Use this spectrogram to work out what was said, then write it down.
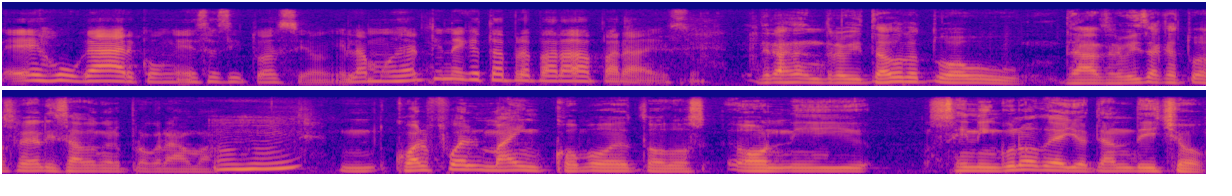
eh, jugar con esa situación. Y la mujer tiene que estar preparada para eso. De las entrevistados que tú, de las entrevistas que tú has realizado en el programa, Ujú. ¿cuál fue el más incómodo de todos? O ni si ninguno de ellos te han dicho,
